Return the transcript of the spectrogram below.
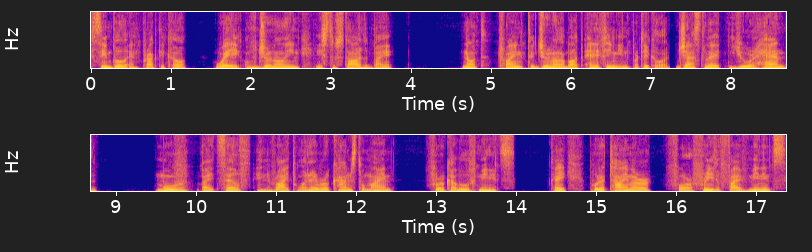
simple, and practical way of journaling is to start by not trying to journal about anything in particular. Just let your hand move by itself and write whatever comes to mind for a couple of minutes. Okay. Put a timer for three to five minutes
